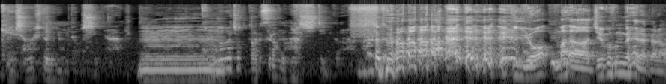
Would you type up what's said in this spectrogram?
経営者の人に呼んでほしいなっうーこのまん。まちょっとアルスランの話していいかな。いいよ。まだ15分ぐらいだから。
